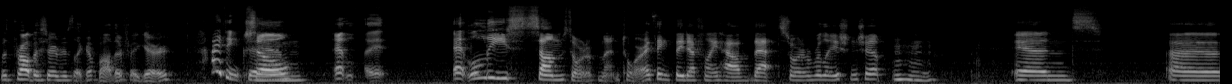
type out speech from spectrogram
was probably served as like a father figure. I think so. him. At, at at least some sort of mentor. I think they definitely have that sort of relationship. Mm-hmm. And uh,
